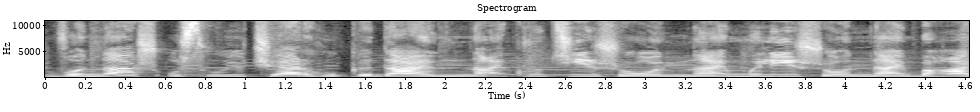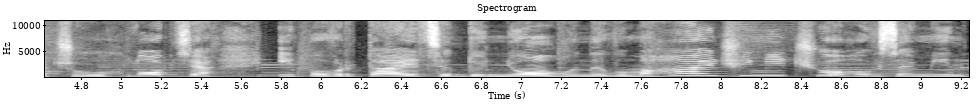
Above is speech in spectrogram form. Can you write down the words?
Вона ж у свою чергу кидає найкрутішого, наймилішого, найбагатшого хлопця і повертається до нього, не вимагаючи нічого взамін,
